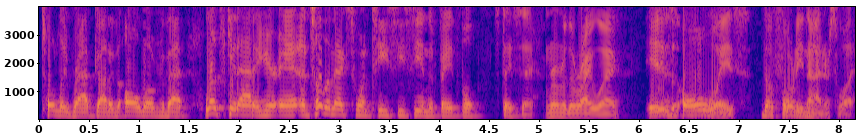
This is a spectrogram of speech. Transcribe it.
totally rap got it all over that. Let's get out of here. And until the next one, TCC and the faithful, stay safe. Remember the right way Is always the 49ers way.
